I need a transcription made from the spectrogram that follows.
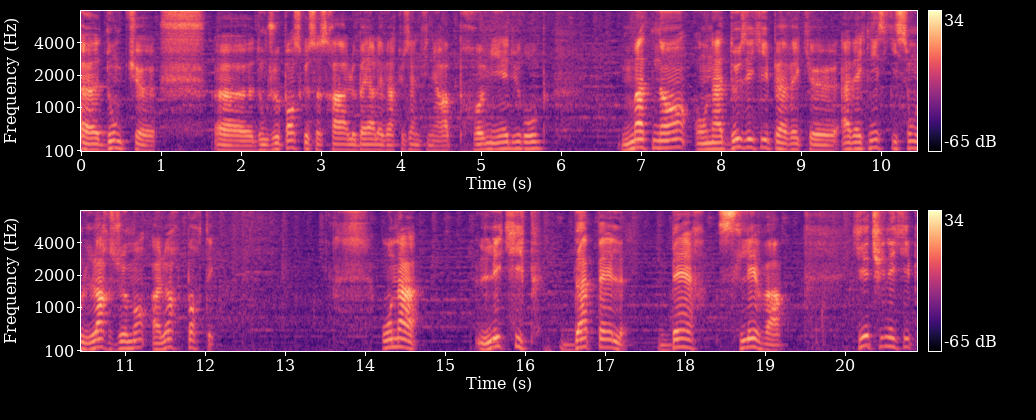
Euh, donc, euh, donc, je pense que ce sera le Bayer Leverkusen finira premier du groupe. Maintenant, on a deux équipes avec Nice qui sont largement à leur portée. On a l'équipe d'Appel Sleva qui est une équipe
